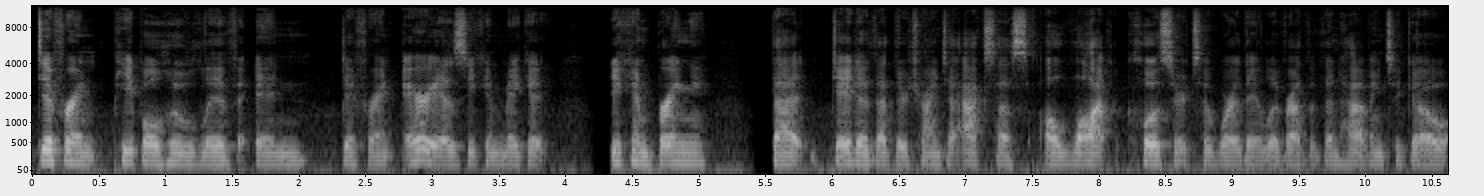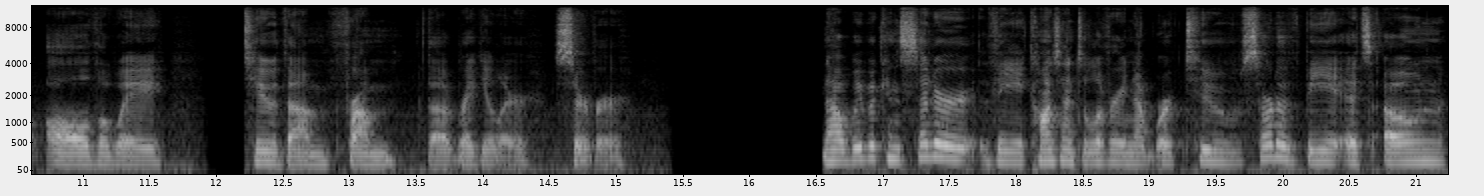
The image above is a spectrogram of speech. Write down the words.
different people who live in different areas. You can make it you can bring that data that they're trying to access a lot closer to where they live rather than having to go all the way to them from the regular server now, we would consider the content delivery network to sort of be its own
